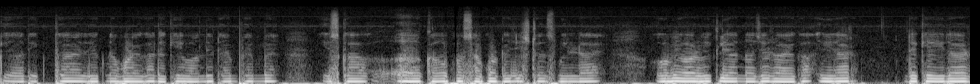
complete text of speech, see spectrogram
क्या दिखता है, देखना पड़ेगा। देखिए मंथली टाइम फ्रेम में इसका कहाँ पर सपोर्ट रेजिस्टेंस मिल रहा है। वो भी और भी क्लियर नज़र आएगा। इधर, देखिए, इधर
